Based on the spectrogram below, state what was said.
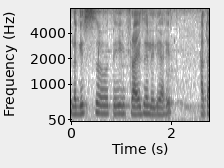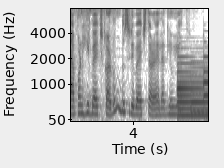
लगेच ते फ्राय झालेले आहेत. आता आपण ही बॅच काढून दुसरी बॅच तळायला घेऊया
